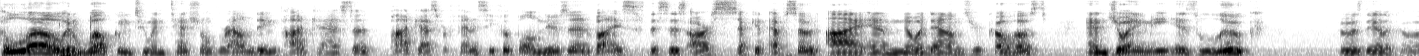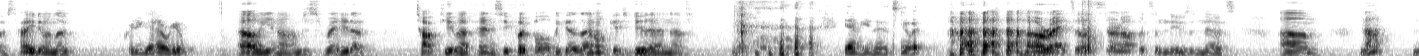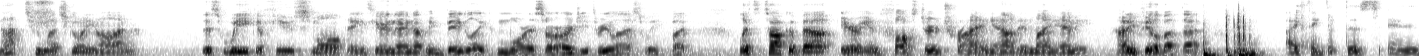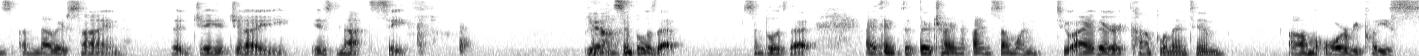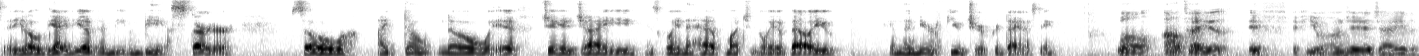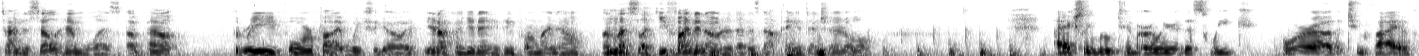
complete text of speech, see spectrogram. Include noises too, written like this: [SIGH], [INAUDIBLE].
Hello and welcome to Intentional Grounding Podcast, a podcast for fantasy football news and advice. This is our second episode. I am Noah Downs, your co-host, and joining me is Luke, who is the other co-host. How are you doing, Luke? Pretty good. How are you? Oh, you know, I'm just ready to talk to you about fantasy football because I don't get to do that enough. [LAUGHS] yeah, me either. Let's do it. [LAUGHS] All right, so let's start off with some news and notes. Um, not not too much going on this week. A few small things here and there, nothing big like Morris or RG3 last week. But let's talk about Arian Foster trying out in Miami. How do you feel about that? I think that this is another sign that Jay Ajayi is not safe. Yeah. Simple as that. Simple as that. I think that they're trying to find someone to either complement him um, or replace, you know, the idea of him even being a starter. So I don't know if Jay Ajayi is going to have much in the way of value in the near future for Dynasty. Well, I'll tell you, if if you own Jay Ajayi, the time to sell him was about three, four, five weeks ago. You're not going to get anything for him right now, unless like you find an owner that is not paying attention at all. I actually moved him earlier this week for uh, the two five,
